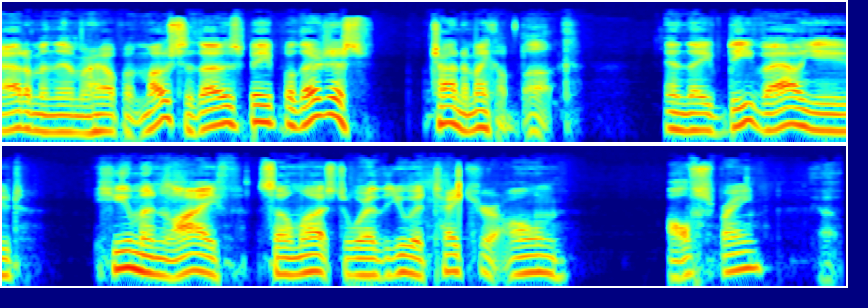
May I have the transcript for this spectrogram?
Adam and them are helping, most of those people, they're just trying to make a buck, and they've devalued human life so much to where you would take your own offspring Yep.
